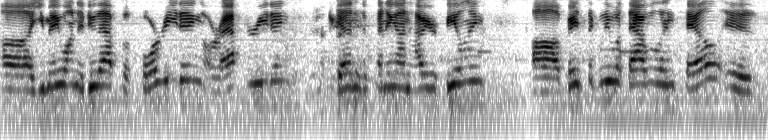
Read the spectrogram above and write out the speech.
uh, you may want to do that before eating or after eating. Again, depending on how you're feeling. Uh, basically, what that will entail is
